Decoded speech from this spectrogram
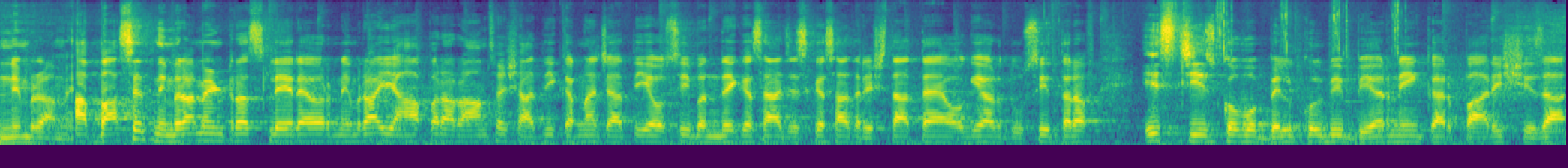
निमरा में। अब बासित निमरा में इंटरेस्ट ले रहा है और निमरा यहाँ पर आराम से शादी करना चाहती है उसी बंदे के साथ जिसके साथ रिश्ता तय हो गया और दूसरी तरफ़ इस चीज़ को वो बिल्कुल भी बेयर नहीं कर पा रही, शिजा।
